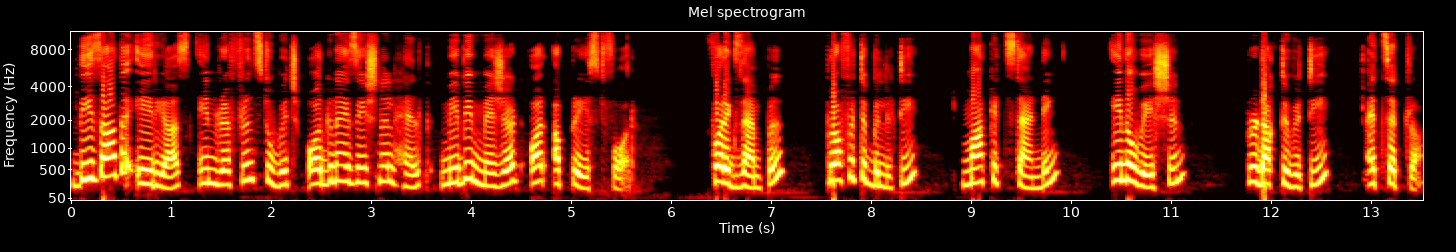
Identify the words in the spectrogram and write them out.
These are the areas in reference to which organizational health may be measured or appraised for. For example, profitability, market standing, innovation, productivity, etc.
